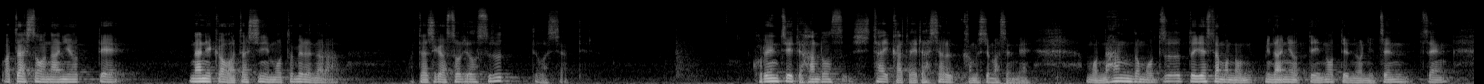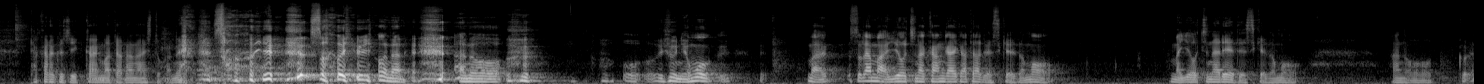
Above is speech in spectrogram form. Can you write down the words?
私の名によって何か私に求めるなら私がそれをするっておっしゃっている。これについて反論したい方いらっしゃるかもしれませんね。もう何度もずっとイエス様の皆によって祈っているのに全然宝くじ一回も当たらない人とかね そういうそういうようなねあのいうふうに思う。まあそれはまあ幼稚な考え方ですけれどもまあ幼稚な例ですけれどもあのこれ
